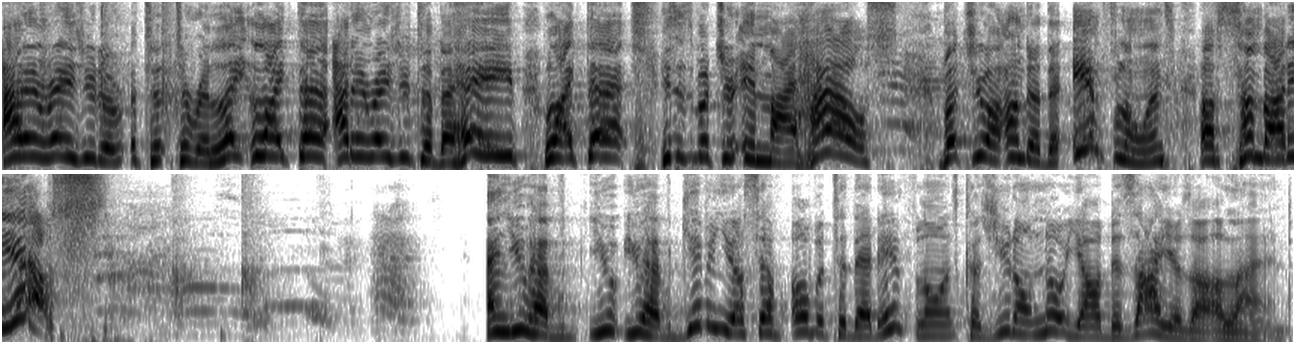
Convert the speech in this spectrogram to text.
I didn't raise you to, to, to, relate like that. I didn't raise you to behave like that. He says, but you're in my house, but you are under the influence of somebody else. And you have, you, you have given yourself over to that influence because you don't know y'all desires are aligned.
